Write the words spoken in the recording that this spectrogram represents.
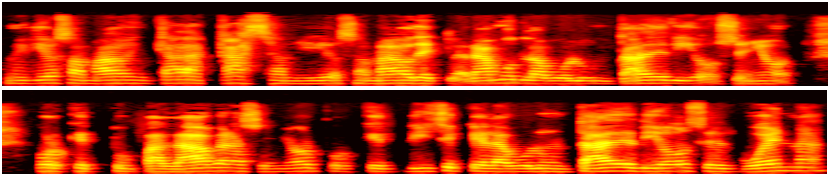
mi Dios amado, en cada casa, mi Dios amado, declaramos la voluntad de Dios, Señor. Porque tu palabra, Señor, porque dice que la voluntad de Dios es buena,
